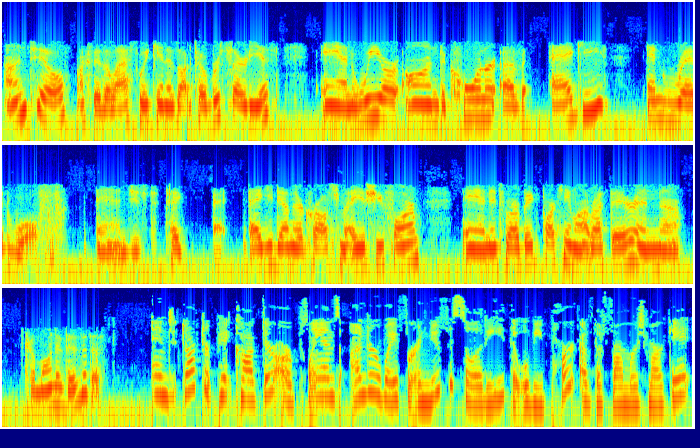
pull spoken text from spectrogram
until, like I said, the last weekend is October 30th. And we are on the corner of Aggie and Red Wolf. And just take Aggie down there across from ASU farm and into our big parking lot right there and uh, come on and visit us. And Dr. Pitcock, there are plans underway for a new facility that will be part of the farmers market.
